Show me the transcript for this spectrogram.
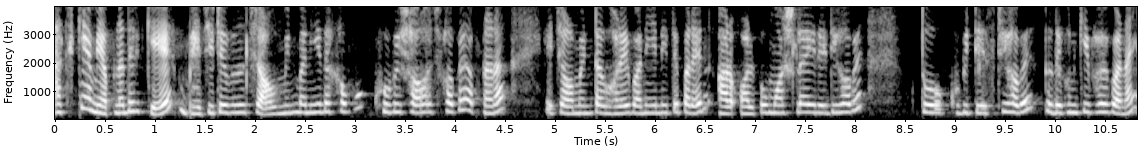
আজকে আমি আপনাদেরকে ভেজিটেবল চাউমিন বানিয়ে দেখাবো। খুবই সহজভাবে আপনারা এই চাউমিনটা ঘরে বানিয়ে নিতে পারেন। আর অল্প মশলাই রেডি হবে, তো খুবই টেস্টি হবে। তো দেখুন কীভাবে বানাই।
